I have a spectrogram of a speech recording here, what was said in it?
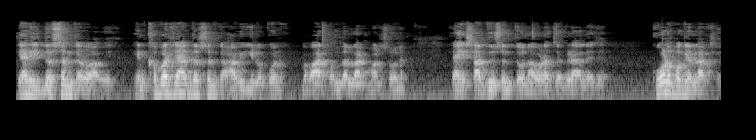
ત્યારે એ દર્શન કરવા આવે છે. એને ખબર છે આ દર્શન આવે એ લોકોને? બાર પંદર લાખ માણસોને? ક્યાંય સાધુ સંતોના આવડા ઝઘડા હાલે છે. કોણ પગે લાગશે?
